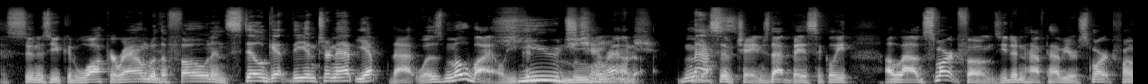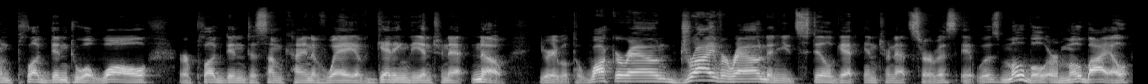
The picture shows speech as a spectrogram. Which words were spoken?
As soon as you could walk around with a phone and still get the internet, Yep. that was mobile. You Huge could move change. around. Massive Yes. change. That basically allowed smartphones. You didn't have to have your smartphone plugged into a wall or plugged into some kind of way of getting the internet. No. You were able to walk around, drive around, and you'd still get internet service. It was mobile or mobile.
